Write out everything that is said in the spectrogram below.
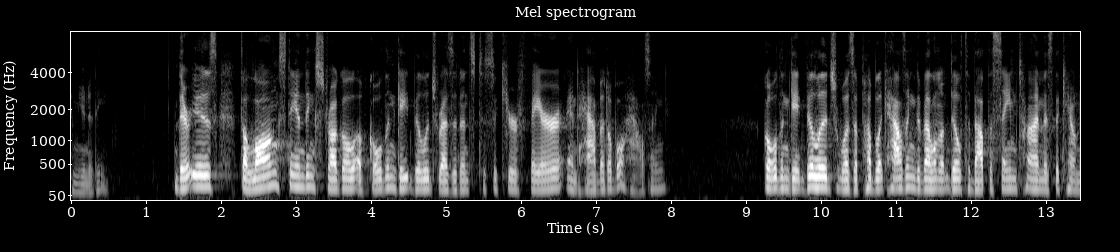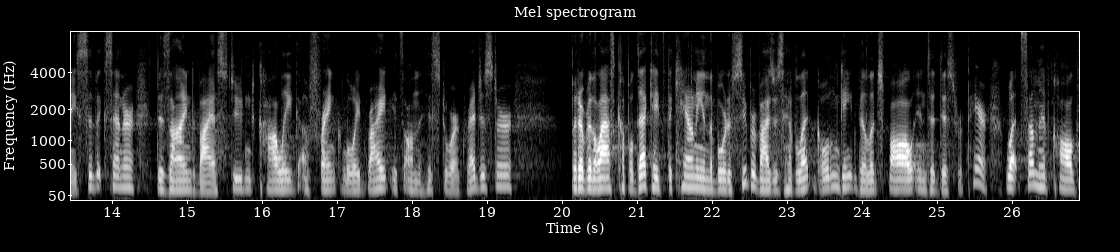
community. There is the long standing struggle of Golden Gate Village residents to secure fair and habitable housing. Golden Gate Village was a public housing development built about the same time as the county civic center, designed by a student colleague of Frank Lloyd Wright. It's on the historic register. But over the last couple decades, the county and the Board of Supervisors have let Golden Gate Village fall into disrepair, what some have called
